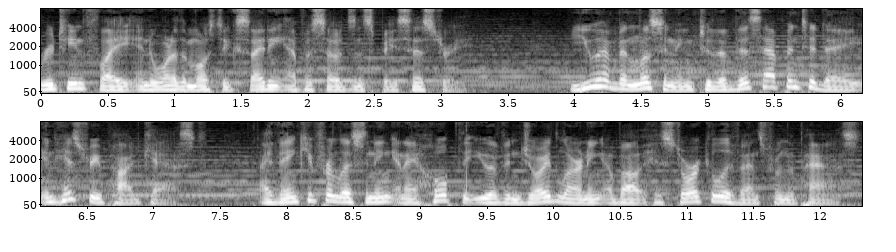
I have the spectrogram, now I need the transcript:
routine flight into one of the most exciting episodes in space history. You have been listening to the This Happened Today in History podcast. I thank you for listening, and I hope that you have enjoyed learning about historical events from the past.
